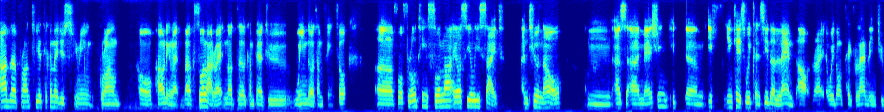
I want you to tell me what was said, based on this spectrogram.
other frontier technologies, you mean ground or powering, right? But solar, right? Not uh, compared to wind or something. So uh, for floating solar LCOE site, until now, um, as I mentioned, it, um, if in case we consider land out, right? We don't take land into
